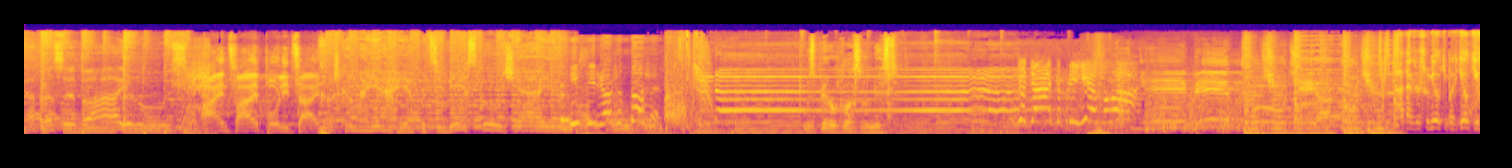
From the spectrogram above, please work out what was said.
Я просыпаюсь, 1, 2, полицай. дружка моя, я по тебе скучаю. И Сережа тоже. Мы с первого класса вместе. Тетя Ася приехала. а также шумелки, пыхтелки и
